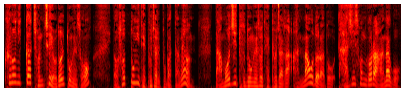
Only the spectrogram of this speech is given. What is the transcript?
그러니까 전체 8동에서 6동이 대표자를 뽑았다면 나머지 2동에서 대표자가 안 나오더라도 다시 선거를 안 하고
